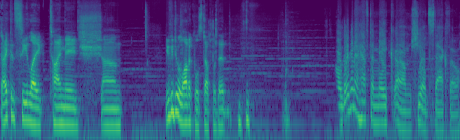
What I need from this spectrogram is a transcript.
I could see like Time Mage. Um, you could do a lot of cool stuff with it. Oh, they're gonna have to make um, shield stack though.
